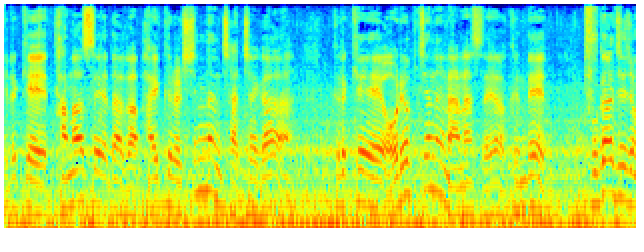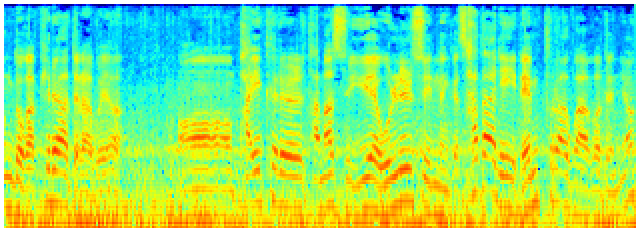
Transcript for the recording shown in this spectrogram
이렇게 다마스에다가 바이크를 싣는 자체가 그렇게 어렵지는 않았어요. 근데 두 가지 정도가 필요하더라고요. 어, 바이크를 다마스 위에 올릴 수 있는 그 사다리 램프라고 하거든요.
